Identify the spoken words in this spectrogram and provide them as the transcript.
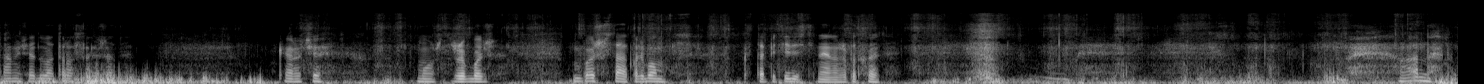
Там еще два троса лежат. Короче, может уже больше. Больше 100, по-любому. К 150, наверное, уже подходит. Ладно, потом,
